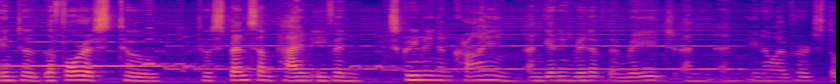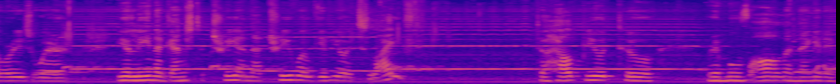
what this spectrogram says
into the forest to to spend some time even screaming and crying and getting rid of the rage and, and you know I've heard stories where you lean against a tree and that tree will give you its life to help you to remove all the negative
